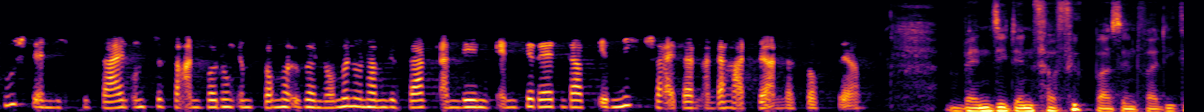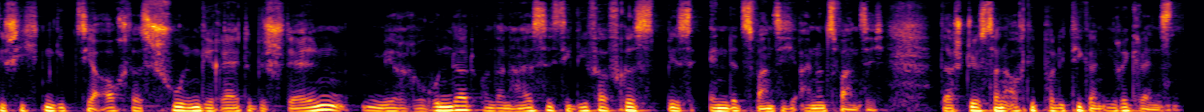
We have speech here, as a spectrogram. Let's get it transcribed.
zuständig zu sein, unsere Verantwortung im Sommer übernommen und haben gesagt, an den Endgeräten darf es eben nicht scheitern, an der Hardware, an der Software. Wenn sie denn verfügbar sind, weil die Geschichten gibt es ja auch, dass Schulen Geräte bestellen, mehrere hundert, und dann heißt es die Lieferfrist bis Ende 2021. Da stößt dann auch die Politik an ihre Grenzen.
